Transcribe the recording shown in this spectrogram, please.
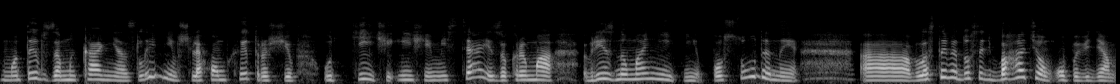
Мотив замикання злиднів шляхом хитрощів у ті чи інші місця, і, зокрема, в різноманітні посудини, а, властиві досить багатьом оповідям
